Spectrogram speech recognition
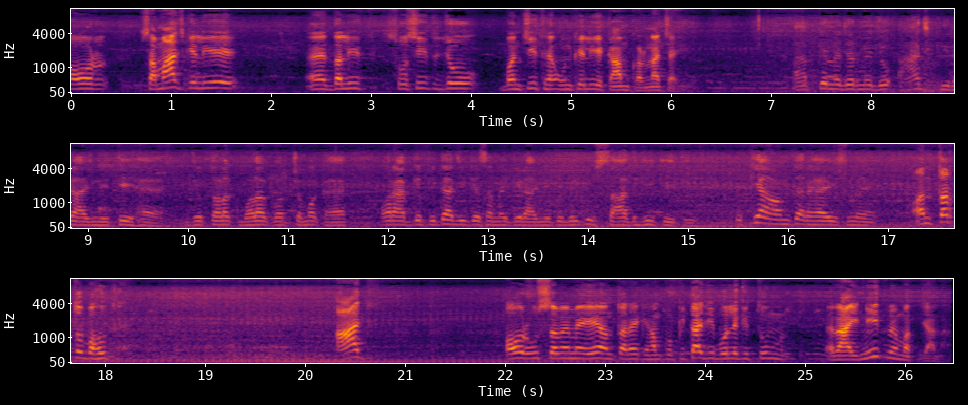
और समाज के लिए दलित, शोषित जो वंचित हैं उनके लिए काम करना चाहिए। आपके नज़र में जो आज की राजनीति है जो तड़क भड़क और चमक है और आपके पिताजी के समय की राजनीति बिल्कुल सादगी की थी तो क्या अंतर है इसमें? अंतर तो बहुत है। आज और उस समय में ये अंतर है कि हमको पिताजी बोले कि तुम राजनीति में मत जाना।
